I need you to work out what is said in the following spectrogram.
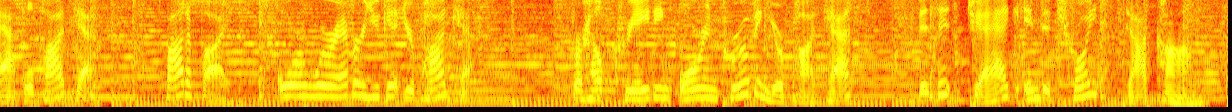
Apple Podcasts, Spotify, or wherever you get your podcasts. For help creating or improving your podcast, visit jagindetroit.com.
